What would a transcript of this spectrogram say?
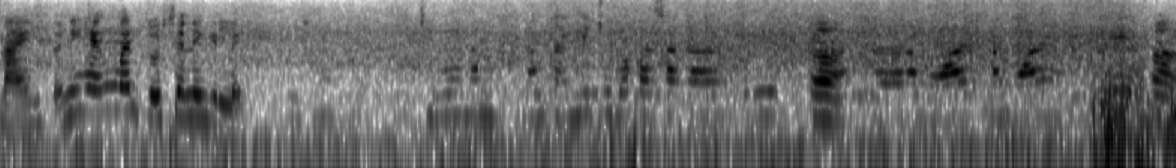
ನೈನ್ತ್ ನೀ ಹೆಂಗೆ ಬಂದು ಟ್ಯೂಷನಿಗೆ ಇಲ್ಲಿ? ನಮ್ಮ ತಂಗಿ ಚಲೋ ಹಾಂ. ಹಾಂ.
